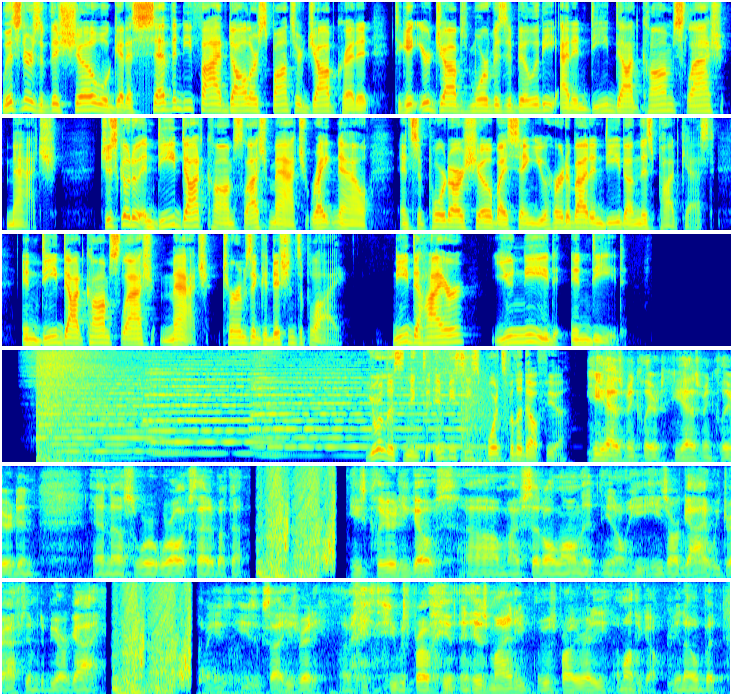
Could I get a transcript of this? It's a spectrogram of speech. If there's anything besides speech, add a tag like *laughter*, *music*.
Listeners of this show will get a $75 sponsored job credit to get your jobs more visibility at Indeed.com slash match. Just go to Indeed.com slash match right now and support our show by saying you heard about Indeed on this podcast. Indeed.com slash match. Terms and conditions apply. Need to hire? You need Indeed. You're listening to NBC Sports Philadelphia. He has been cleared. He has been cleared, and and uh, so we're, we're all excited about that. He's cleared. He goes. Um, I've said all along that you know he, he's our guy. We draft him to be our guy. I mean, he's, he's excited. He's ready. I mean, *laughs* he was probably in his mind. He, he was probably ready a month ago. You know, but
